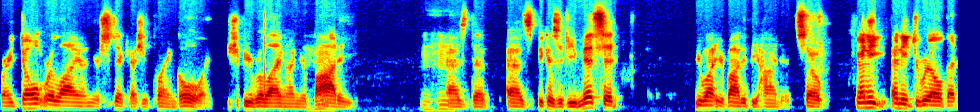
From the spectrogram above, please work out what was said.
right? Don't rely on your stick as you're playing goalie. You should be relying on your mm-hmm. body mm-hmm. as the as because if you miss it, you want your body behind it. So any any drill that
